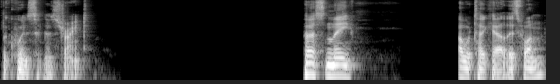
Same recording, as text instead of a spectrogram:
the coincident constraint. Personally, I would take out this one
